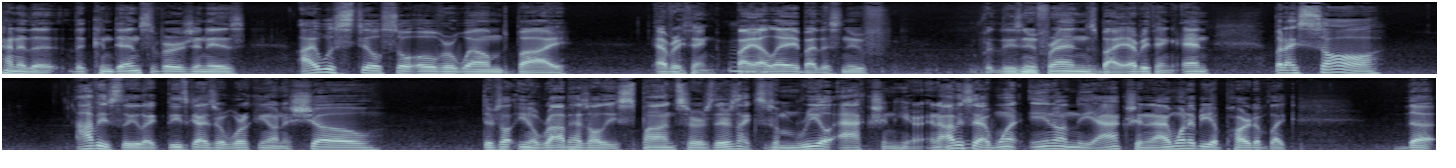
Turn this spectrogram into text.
kind of the the condensed version is I was still so overwhelmed by everything, by mm-hmm. LA, by this new, f- these new friends, by everything, and but I saw, obviously, like these guys are working on a show. there's all you know Rob has all these sponsors. There's like some real action here, and obviously mm-hmm. I want in on the action, and I want to be a part of like the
